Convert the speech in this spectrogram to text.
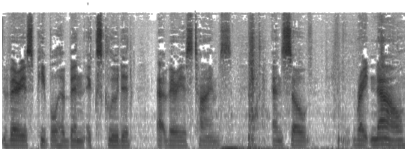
various people have been excluded at various times. And so, right now,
